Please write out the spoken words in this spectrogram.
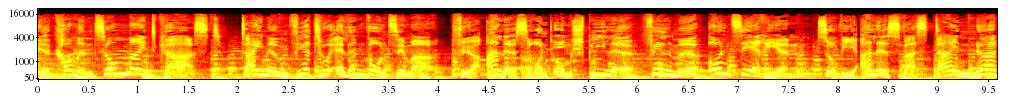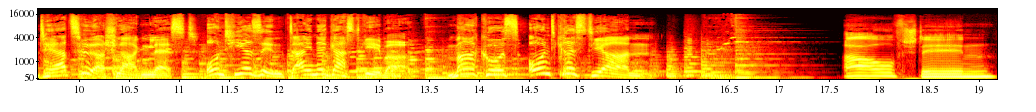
Willkommen zum Mindcast, deinem virtuellen Wohnzimmer. Für alles rund um Spiele, Filme und Serien. Sowie alles, was dein Nerdherz höher schlagen lässt. Und hier sind deine Gastgeber, Markus und Christian. Aufstehen.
